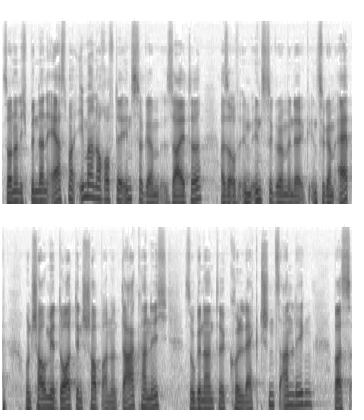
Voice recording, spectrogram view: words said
sondern ich bin dann erstmal immer noch auf der Instagram-Seite, also auf, im Instagram, in der Instagram-App und schaue mir dort den Shop an. Und da kann ich sogenannte Collections anlegen, was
